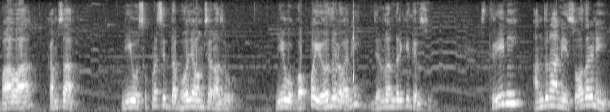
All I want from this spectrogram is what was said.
బావా కంస నీవు సుప్రసిద్ధ భోజవంశరాజువు నీవు గొప్ప యోధుడు అని జనులందరికీ తెలుసు. స్త్రీని అందున నీ సోదరిని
